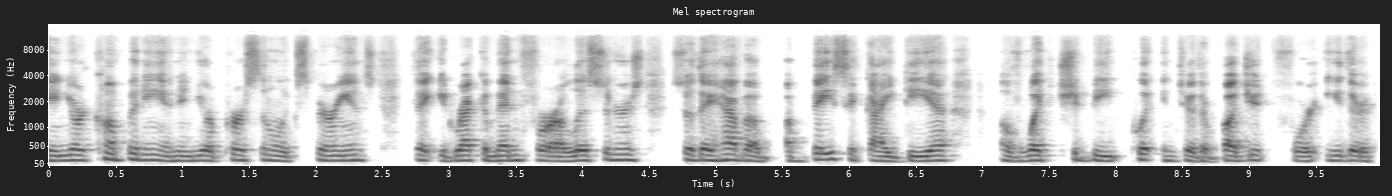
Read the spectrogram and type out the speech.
in your company and in your personal experience that you'd recommend for our listeners so they have a, a basic idea of what should be put into their budget for either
